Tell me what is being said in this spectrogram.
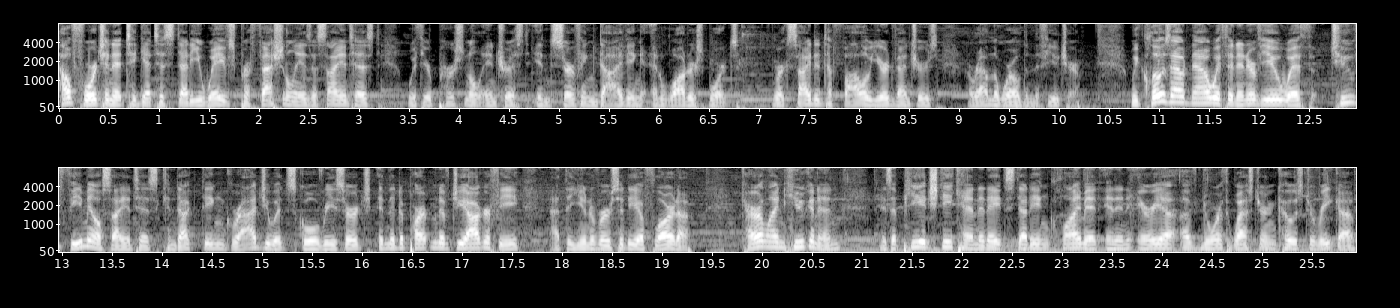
How fortunate to get to study waves professionally as a scientist with your personal interest in surfing, diving, and water sports. We're excited to follow your adventures around the world in the future. We close out now with an interview with two female scientists conducting graduate school research in the Department of Geography at the University of Florida. Caroline Huguenin is a PhD candidate studying climate in an area of northwestern Costa Rica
